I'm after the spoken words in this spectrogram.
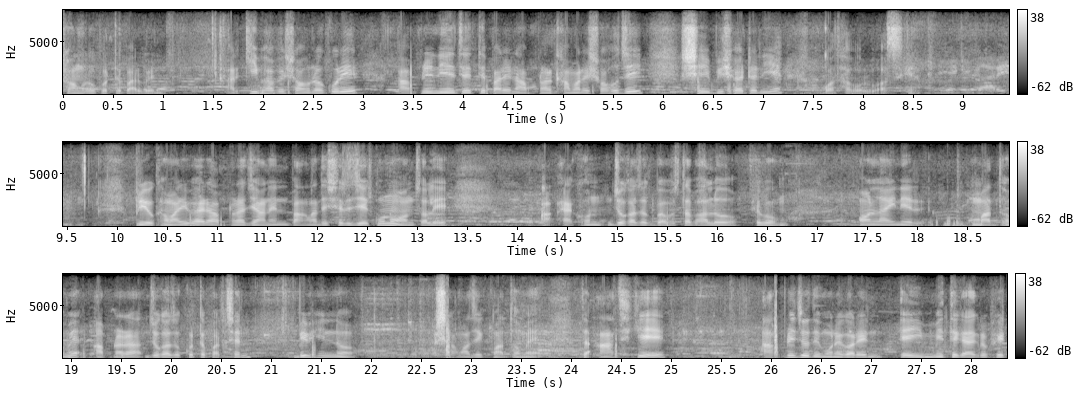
সংগ্রহ করতে পারবেন। আর কীভাবে সংগ্রহ করে আপনি নিয়ে যেতে পারেন, আপনার খামারে সহজেই সেই বিষয়টা নিয়ে কথা বলব আজকে। প্রিয় খামারি ভাইরা, আপনারা জানেন বাংলাদেশের যে কোনো অঞ্চলে এখন যোগাযোগ ব্যবস্থা ভালো এবং অনলাইনের মাধ্যমে আপনারা যোগাযোগ করতে পারছেন বিভিন্ন সামাজিক মাধ্যমে। তো আজকে আপনি যদি মনে করেন এই মৃত্তিকা অ্যাগ্রোফিট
